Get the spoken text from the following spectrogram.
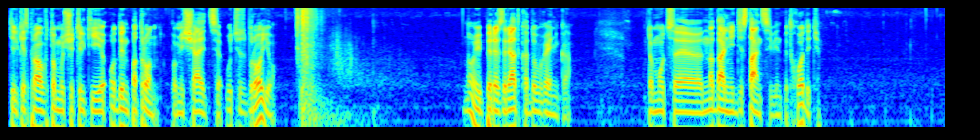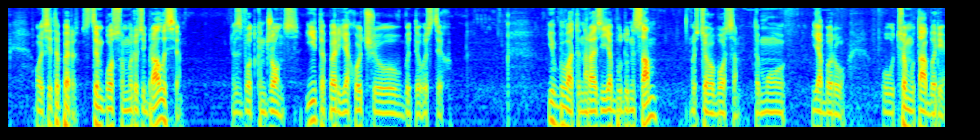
Тільки справа в тому, що тільки один патрон поміщається у цю зброю. Ну і перезарядка довгенька. Тому це на дальній дистанції він підходить. Ось і тепер з цим босом ми розібралися. З Воткін Джонс. І тепер я хочу вбити ось цих. І вбивати наразі я буду не сам ось цього боса. Тому я беру у цьому таборі.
